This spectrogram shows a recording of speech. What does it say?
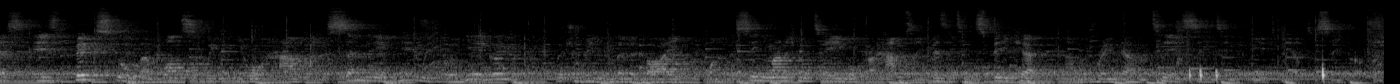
this is big school and which will be delivered by one of the senior management team or perhaps a visiting speaker and will bring down the tiered seating for you to be able to see properly.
